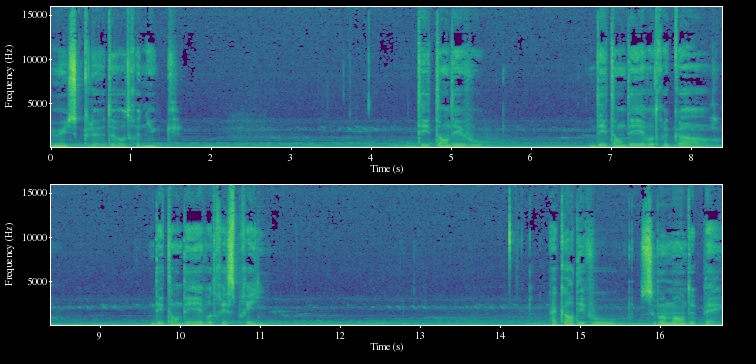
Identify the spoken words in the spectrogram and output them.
muscles de votre nuque. Détendez-vous. Détendez votre corps. Détendez votre esprit. Accordez-vous ce moment de paix.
